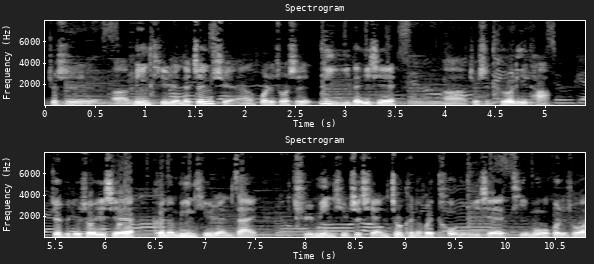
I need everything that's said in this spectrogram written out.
就是呃命题人的甄选，或者说是利益的一些，啊，就是隔离他。就比如说一些可能命题人在去命题之前，就可能会透露一些题目，或者说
